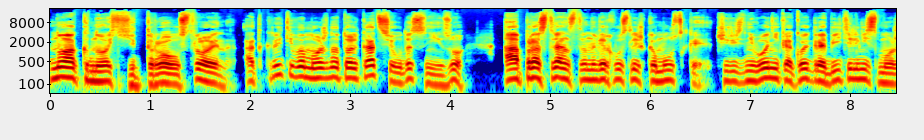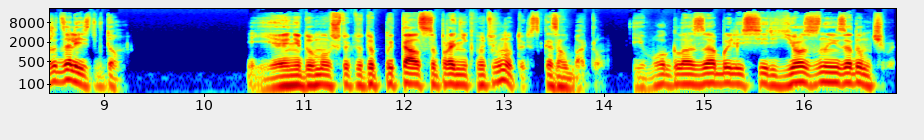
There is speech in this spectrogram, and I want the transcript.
«Но окно хитро устроено. Открыть его можно только отсюда, снизу. А пространство наверху слишком узкое. Через него никакой грабитель не сможет залезть в дом». «Я не думал, что кто-то пытался проникнуть внутрь», — сказал Баттл. Его глаза были серьезны и задумчивы.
